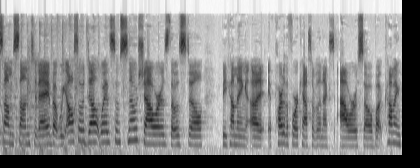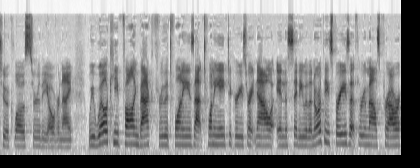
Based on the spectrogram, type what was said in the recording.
some sun today, but we also dealt with some snow showers, those still becoming a, a, part of the forecast over the next hour or so, but coming to a close through the overnight. We will keep falling back through the 20s at 28 degrees right now in the city with a northeast breeze at 3 miles per hour.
